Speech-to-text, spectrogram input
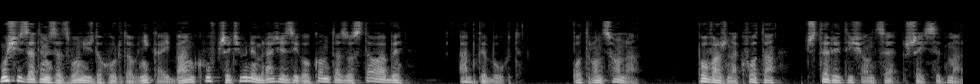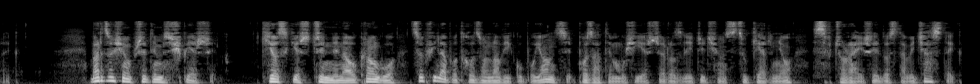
Musi zatem zadzwonić do hurtownika i banku, w przeciwnym razie z jego konta zostałaby abgebucht, potrącona. Poważna kwota 4600 marek. Bardzo się przy tym śpieszy. Kiosk jest czynny na okrągło, co chwila podchodzą nowi kupujący, poza tym musi jeszcze rozliczyć się z cukiernią z wczorajszej dostawy ciastek.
